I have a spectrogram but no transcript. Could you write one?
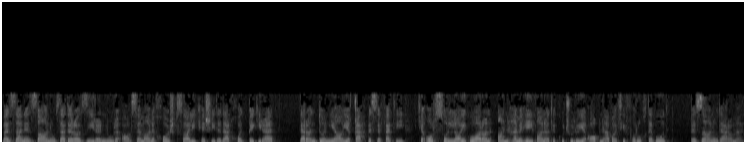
و زن زانو زده را زیر نور آسمان خشک سالی کشیده در خود بگیرد در آن دنیای قهب صفتی که ارسولای گواران آن همه حیوانات کوچولوی آب نباتی فروخته بود به زانو درآمد.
